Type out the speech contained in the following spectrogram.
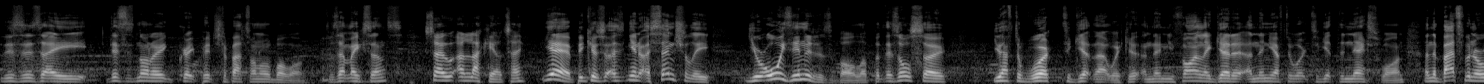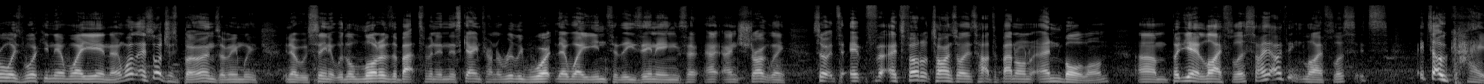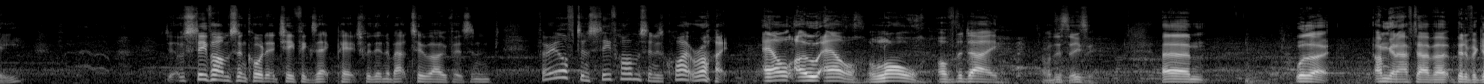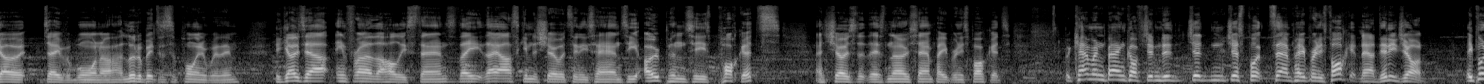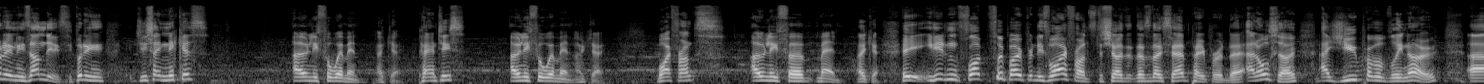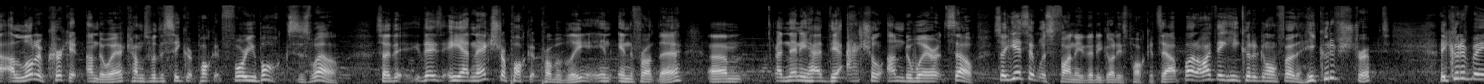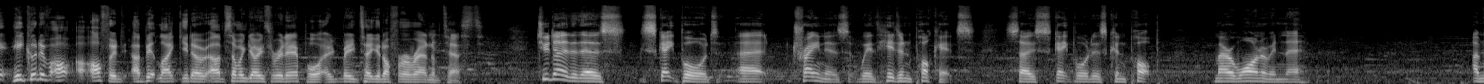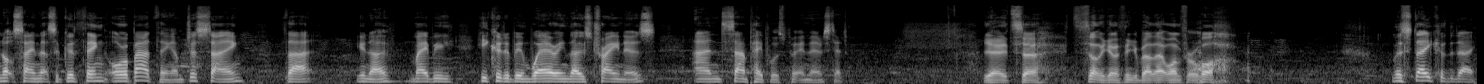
This is a this is not a great pitch to bat on or bowl on. Does that make sense? So unlucky, I'd say. Yeah, because uh, you know, essentially, you're always in it as a bowler, but there's also you have to work to get that wicket, and then you finally get it, and then you have to work to get the next one. And the batsmen are always working their way in. And well, it's not just Burns. I mean, we you know we've seen it with a lot of the batsmen in this game trying to really work their way into these innings and, and struggling. So it's it, it's felt at times like it's hard to bat on and bowl on. Um, but yeah, lifeless. I, I think lifeless. It's it's okay. Steve Harmison called it a chief exec pitch within about two overs, and very often Steve Harmison is quite right. LOL, lol of the day. Oh, this is easy. Um, well, look, I'm going to have to have a bit of a go at David Warner. A little bit disappointed with him. He goes out in front of the Holly stands. They, they ask him to show what's in his hands. He opens his pockets and shows that there's no sandpaper in his pockets. But Cameron Bancroft didn't, didn't just put sandpaper in his pocket now, did he, John? He put it in his undies. He put it in. Did you say knickers? Only for women. Okay. Panties? Only for women. Okay. Y fronts? Only for men. Okay. He, he didn't flip, flip open his Y fronts to show that there's no sandpaper in there. And also, as you probably know, uh, a lot of cricket underwear comes with a secret pocket for your box as well. So th- he had an extra pocket probably in, in the front there. Um, and then he had the actual underwear itself. So yes, it was funny that he got his pockets out, but I think he could have gone further. He could have stripped. He could have been. He could have offered a bit like you know um, someone going through an airport and being taken off for a random test. Do you know that there's skateboard uh, trainers with hidden pockets so skateboarders can pop marijuana in there? I'm not saying that's a good thing or a bad thing. I'm just saying that, you know, maybe he could have been wearing those trainers and sandpaper was put in there instead. Yeah, it's, uh, it's certainly going to think about that one for a while. Mistake of the day.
